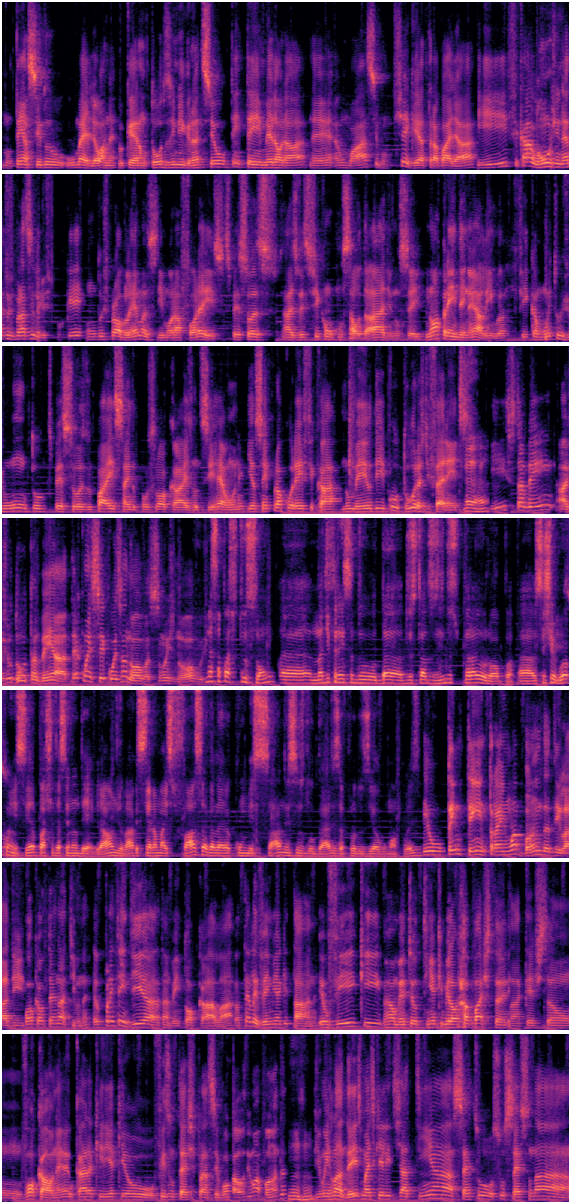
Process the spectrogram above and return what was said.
não tenha sido o melhor, né? Porque eram todos imigrantes, eu tentei melhorar, né, ao máximo. Cheguei a trabalhar e ficar longe, né, dos brasileiros. Porque um dos problemas de morar fora é isso. As pessoas às vezes ficam com saudade, não sei. Não aprendem, né, a língua. Fica muito junto. As pessoas do país saindo para os locais onde se reúnem. E eu sempre procurei ficar no meio de culturas diferentes. Aham. E isso também ajudou também a até conhecer coisas novas, sons novos. Nessa parte do som, ah, na diferença do, da- dos Estados Unidos para a Europa, ah, você chegou a conhecer a parte da cena underground lá? Se era mais fácil a galera começar nesses lugares a produzir alguma coisa? Eu tentei entrar em uma banda de lá, de qualquer alternativo, né? Eu pretendia também tocar lá. Eu até levei minha guitarra, né? Eu vi que realmente eu tinha que melhorar bastante na questão vocal, né? O cara queria que eu fiz um teste para ser vocal de uma banda, Uhum. de um irlandês, mas que ele já tinha certo sucesso na,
